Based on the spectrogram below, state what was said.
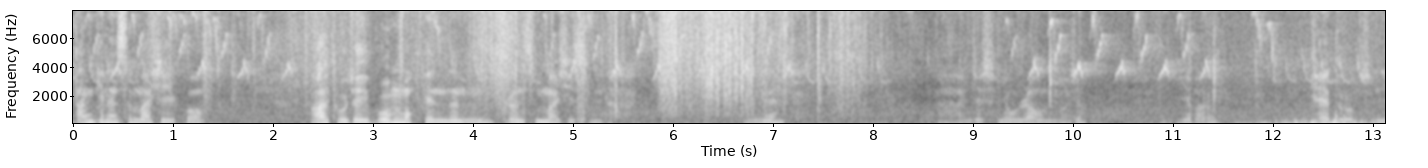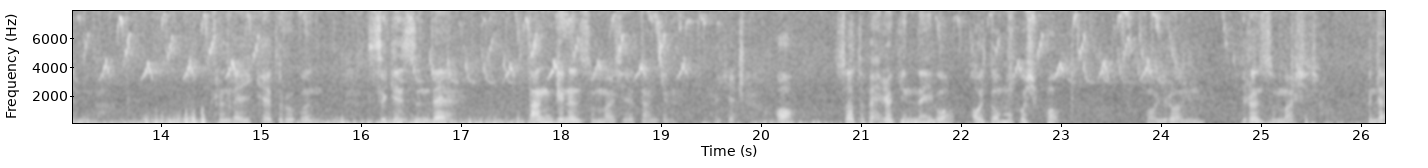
당기는 쓴맛이 있고 아 도저히 못 먹겠는 그런 쓴맛이 있습니다. 이는 아 이제 순이 올라오는 거죠. 이게 바로 개두릅 순입니다. 그런데 이 개두릅은 쓰긴 쓴데 당기는 쓴맛이에요. 당기는 이렇게 어 써도 매력 있네 이거 어 또 먹고 싶어 뭐 이런 이런 쓴맛이죠. 근데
